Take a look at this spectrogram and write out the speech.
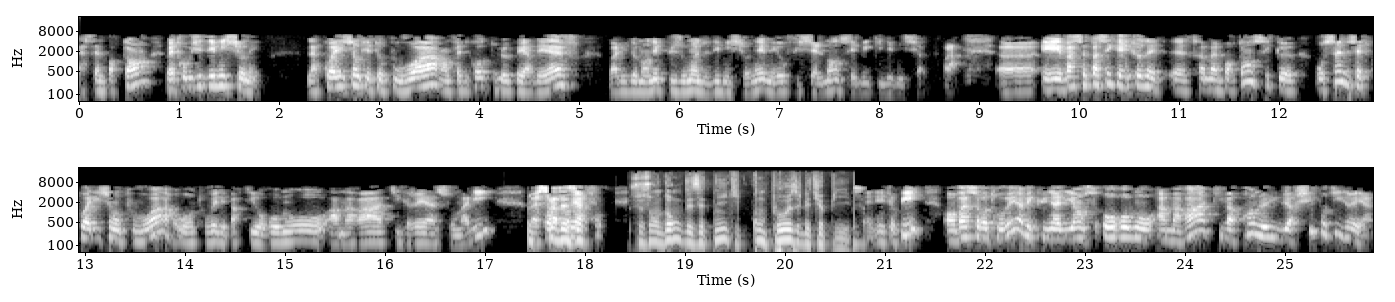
assez importants, va être obligé de démissionner. La coalition qui est au pouvoir, en fin de compte, le PRDF, va lui demander plus ou moins de démissionner, mais officiellement, c'est lui qui démissionne. Voilà. Euh, et il va se passer quelque chose d'extrêmement important, c'est que au sein de cette coalition au pouvoir, où on trouvait des partis Oromo, Amara, Tigréens, Somalie, bah, pour la première fois, ce sont donc des ethnies qui composent l'Éthiopie. L'Éthiopie, on va se retrouver avec une alliance Oromo-Amara qui va prendre le leadership aux Tigréens.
